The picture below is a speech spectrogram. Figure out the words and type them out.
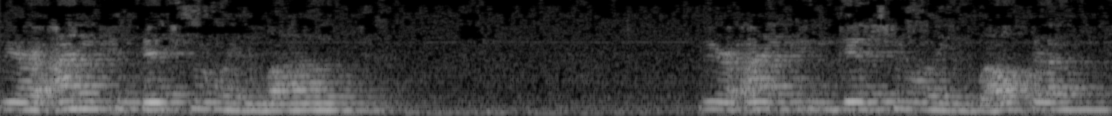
we are unconditionally loved. We are unconditionally welcomed.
